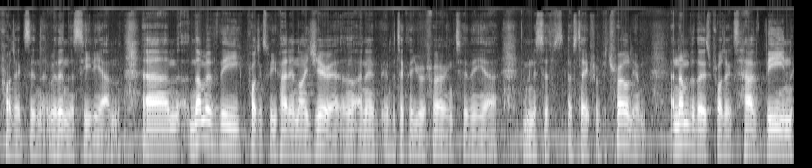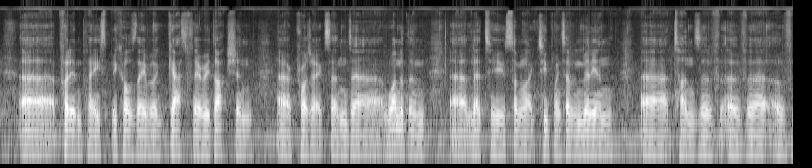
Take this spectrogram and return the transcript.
projects in, within the CDM. Um, number of the projects we've had in Nigeria, I know in particular you're referring to the, uh, the Minister of State for Petroleum, a number of those projects have been uh, put in place because they were gas flare reduction uh, projects and uh, one of them uh, led to something like 2.7 million uh, tons of, of, of,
